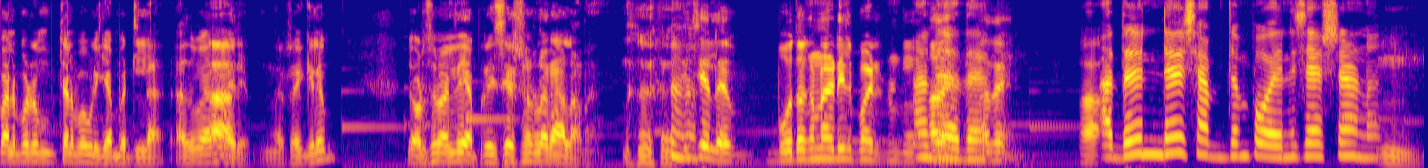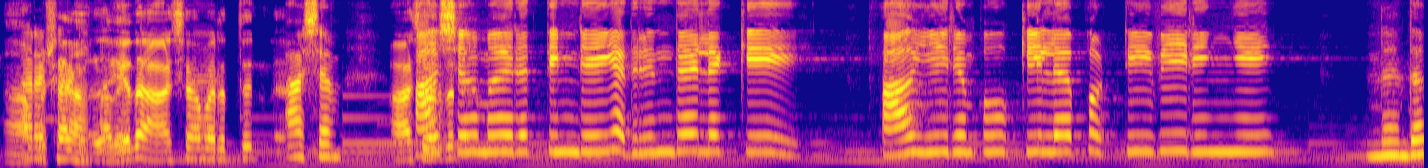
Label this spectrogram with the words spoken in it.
പലപ്പോഴും ചിലപ്പോൾ വിളിക്കാൻ പറ്റില്ല. അത് വേറെ. കാര്യം. പക്ഷെങ്കിലും ജോൺസൺ വലിയ അപ്രീസിയേഷൻ ഉള്ള ഒരാളാണ്. ചേച്ചിയല്ലേ ഭൂതകണ്ണാടിയിൽ പാടിയിട്ടുണ്ടല്ലോ? അതെ അതെ അതെ എന്റെ ശബ്ദം പോയതിനു ശേഷമാണ്. ആശാമരത്തിന്റെ. ആശാമരത്തിൻ ആശം ആശാമരത്തിൻ ആശമരത്തിന്റെ അതിരുന്തലക്ക് ആയിരം പൂക്കില പൊട്ടി വിരിഞ്ഞ്. എന്താ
